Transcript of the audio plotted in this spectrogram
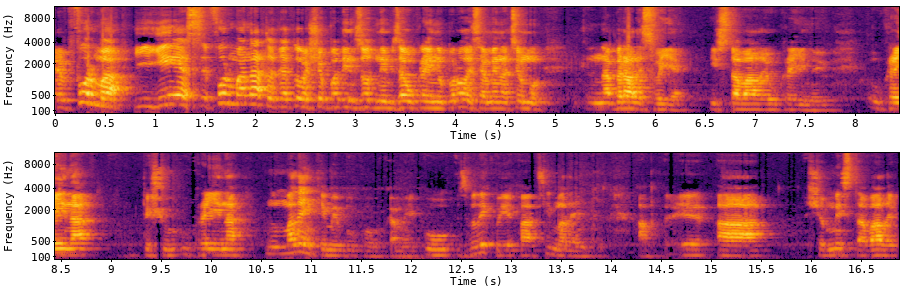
е, форма ЄС, форма НАТО для того, щоб один з одним за Україну боролися, ми на цьому набирали своє і ставали Україною. Україна, пишу Україна ну, маленькими буковками у, з великої, а ці маленькі. А, е, а щоб ми ставали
